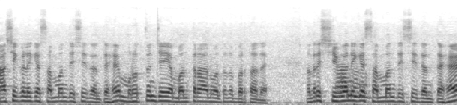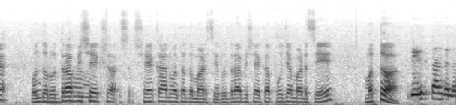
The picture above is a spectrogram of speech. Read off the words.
ರಾಶಿಗಳಿಗೆ ಸಂಬಂಧಿಸಿದಂತೆ ಮೃತ್ಯುಂಜಯ ಮಂತ್ರ ಅನ್ನುವಂಥದ್ದು ಬರ್ತದೆ. ಅಂದರೆ ಶಿವನಿಗೆ ಸಂಬಂಧಿಸಿದಂತಹ ಒಂದು ರುದ್ರಾಭಿಷೇಕ ಶೇಖ ಅನ್ನುವಂಥದ್ದು ಮಾಡಿಸಿ. ರುದ್ರಾಭಿಷೇಕ ಪೂಜೆ ಮಾಡಿಸಿ. ಮತ್ತು ದೇವಸ್ಥಾನದಲ್ಲ.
